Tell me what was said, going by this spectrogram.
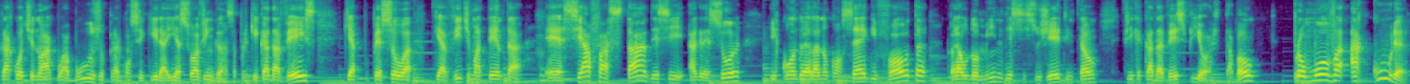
para continuar com o abuso, para conseguir aí a sua vingança, porque cada vez que a pessoa, que a vítima tenta é, se afastar desse agressor e quando ela não consegue, volta para o domínio desse sujeito, então fica cada vez pior, tá bom? Promova a cura.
